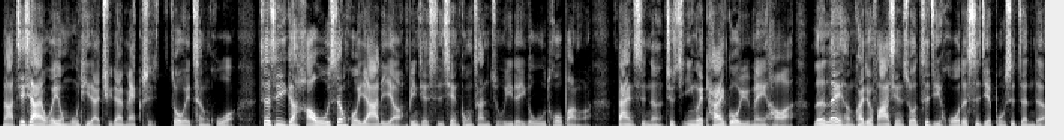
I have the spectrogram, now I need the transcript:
那接下来我会用母体来取代 Matrix 作为称呼哦，这是一个毫无生活压力啊，并且实现共产主义的一个乌托邦啊。但是呢，就是因为太过于美好啊，人类很快就发现说自己活的世界不是真的，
